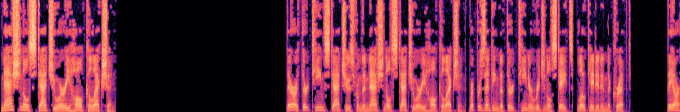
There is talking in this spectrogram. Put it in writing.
National Statuary Hall collection There are 13 statues from the National Statuary Hall collection, representing the 13 original states, located in the crypt. They are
